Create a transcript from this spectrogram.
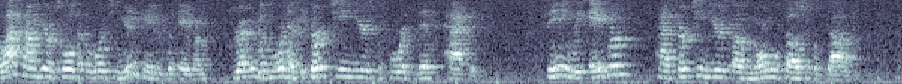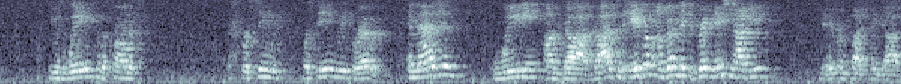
The last time we were told that the Lord communicated with Abram directly was more than 13 years before this passage. Seemingly, Abram had 13 years of normal fellowship with God. He was waiting for the promise for seemingly, for seemingly forever. Imagine waiting on God. God said, Abram, I'm going to make a great nation out of you. And Abram's like, hey, God,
